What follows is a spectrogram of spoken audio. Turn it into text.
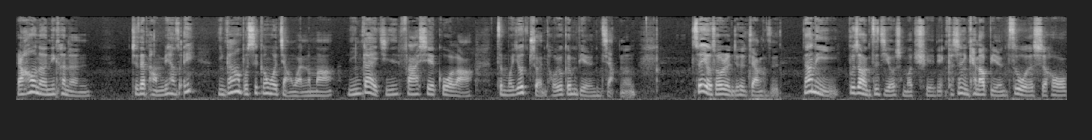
然后呢，你可能就在旁边想说：“诶，你刚刚不是跟我讲完了吗？你应该已经发泄过啦，怎么又转头又跟别人讲呢？”所以有时候人就是这样子。当你不知道你自己有什么缺点，可是你看到别人做的时候，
